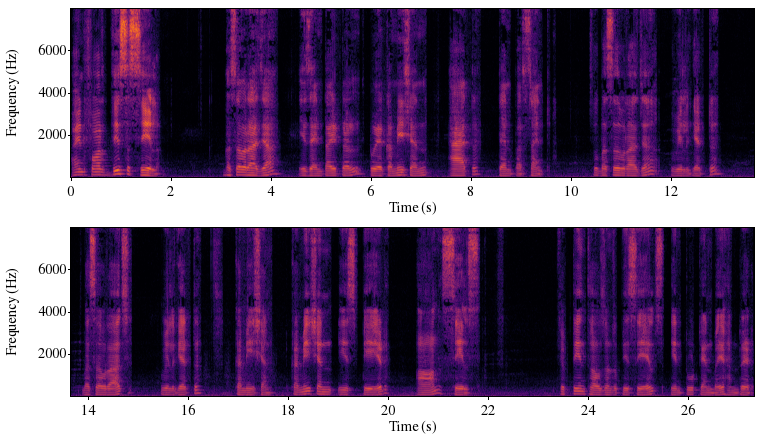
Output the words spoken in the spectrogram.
And for this sale, Basavaraja is entitled to a commission at 10%. So Basavaraja will get Basavaraj will get commission. Commission is paid on sales. 15,000 rupees sales into 10 by 100.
